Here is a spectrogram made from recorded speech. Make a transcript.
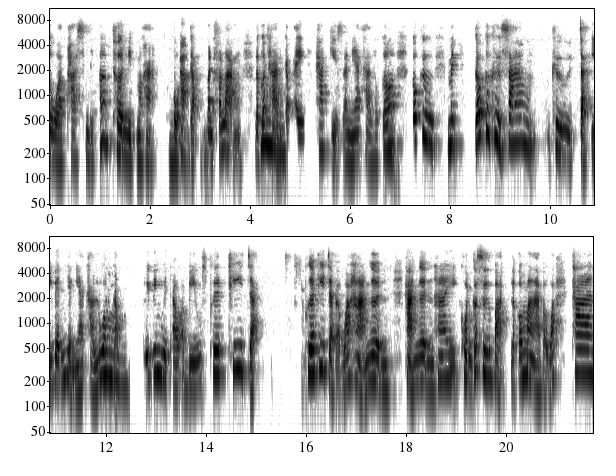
ตัว parsnip อ่า turnip มาค่ะ บดกับมันฝรั่ง แล้วก็ทานกับไอ haggis อันนี้ค่ะ แล้วก็ก็คือมันก็ก็คือสร้างคือจัดอีเวนต์อย่างเงี้ยค่ะ ร่วมกับ living without abuse เพื่อที่จะเพื่อที่จะแบบว่าหาเงิน หาเงินให้คนก็ซื้อบัตรแล้วก็มาแบบว่าทาน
